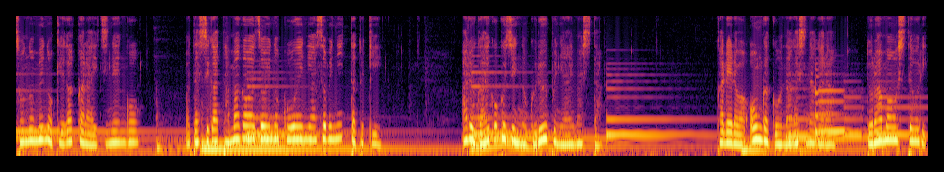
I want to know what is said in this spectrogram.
その目の怪我から1年後私が多摩川沿いの公園に遊びに行った時ある外国人のグループに会いました。彼らは音楽を流しながらドラマをしており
